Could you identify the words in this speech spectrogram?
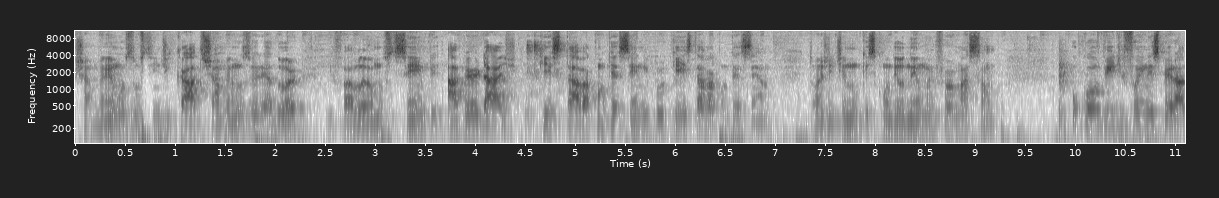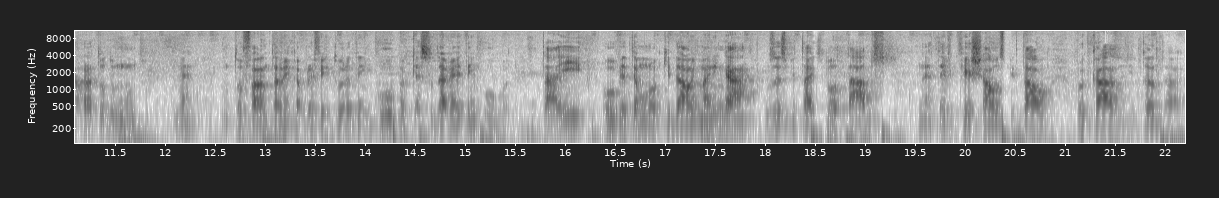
chamamos o sindicato, chamamos o vereador e falamos sempre a verdade, o que estava acontecendo e por que estava acontecendo. Então a gente nunca escondeu nenhuma informação. O Covid foi inesperado para todo mundo, né? Não estou falando também que a prefeitura tem culpa, que a Sudamérica tem culpa. Tá aí, houve até um lockdown em Maringá, os hospitais lotados, né? Teve que fechar o hospital por causa de tanta,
